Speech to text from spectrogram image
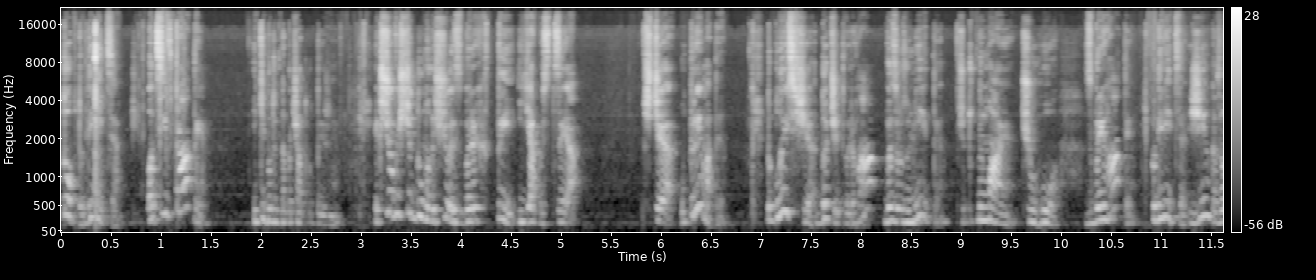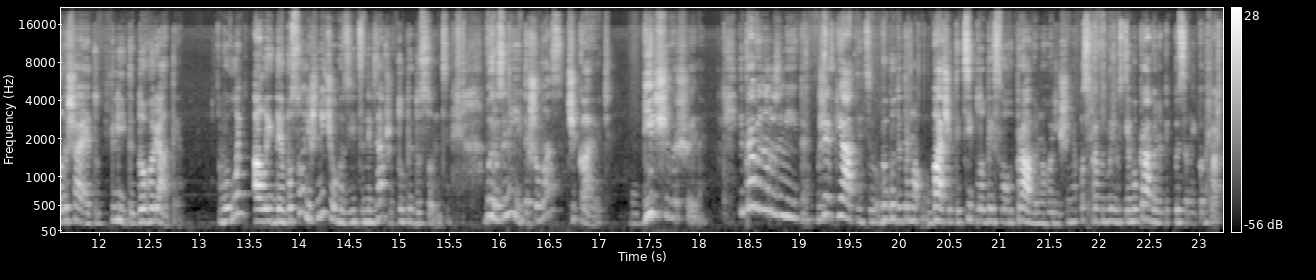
Тобто, дивіться, оці втрати, які будуть на початку тижня, якщо ви ще думали щось зберегти і якось це ще утримати, то ближче до четверга ви зрозумієте, що тут немає чого зберігати. Подивіться, жінка залишає тут тліти, догоряти вогонь, але йде босоніж, нічого звідси не взявши туди до сонця. Ви розумієте, що вас чекають більші вершини. І правильно розумієте, вже в п'ятницю ви будете бачити ці плоди свого правильного рішення по справедливості або правильно підписаний контракт.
